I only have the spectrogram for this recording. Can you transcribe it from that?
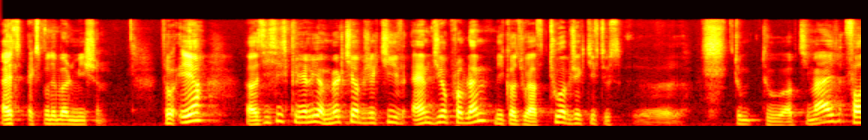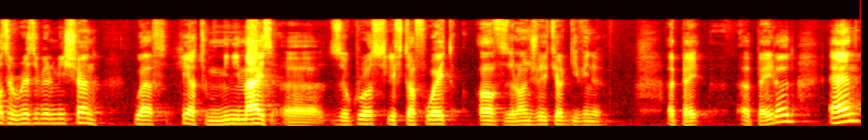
as expandable mission. So here, uh, this is clearly a multi-objective MDO problem because we have two objectives to, uh, to, to, optimize. For the reusable mission, we have here to minimize uh, the gross lift-off weight of the launch vehicle given a, a, pay, a payload. And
